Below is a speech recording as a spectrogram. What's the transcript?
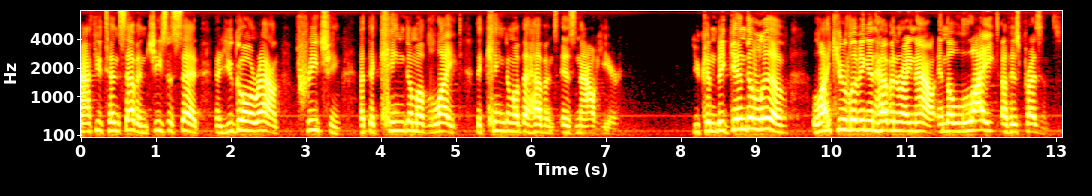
Matthew 10 7, Jesus said, Now you go around preaching that the kingdom of light, the kingdom of the heavens, is now here. You can begin to live like you're living in heaven right now, in the light of his presence.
